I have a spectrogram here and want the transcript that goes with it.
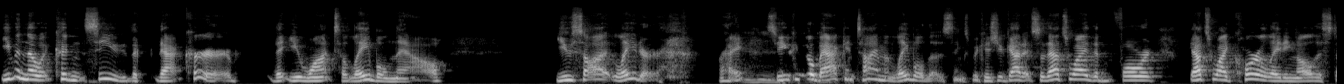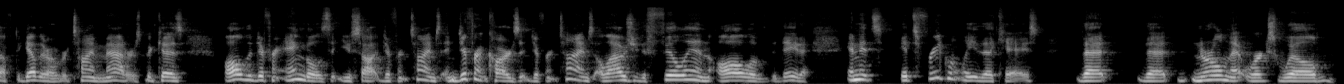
even though it couldn't see the, that curb that you want to label now, you saw it later right? Mm-hmm. So you can go back in time and label those things because you got it. So that's why the forward, that's why correlating all this stuff together over time matters because all the different angles that you saw at different times and different cards at different times allows you to fill in all of the data. And it's it's frequently the case that that neural networks will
